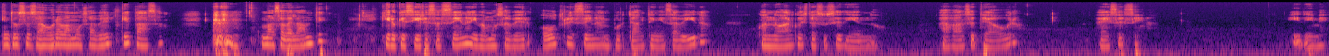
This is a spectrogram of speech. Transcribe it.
Entonces ahora vamos a ver qué pasa más adelante. Quiero que cierres esa escena y vamos a ver otra escena importante en esa vida cuando algo está sucediendo. Avánzate ahora a esa escena. Y dime,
